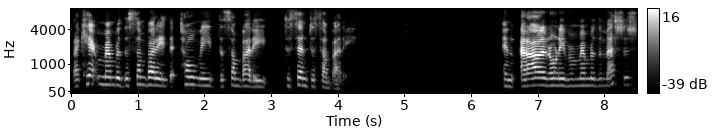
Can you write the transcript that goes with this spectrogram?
but I can't remember the somebody that told me the somebody to send to somebody. And, and I don't even remember the message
